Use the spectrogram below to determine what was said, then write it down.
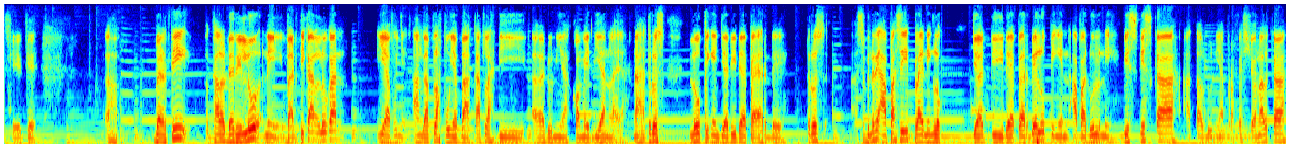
Oke oke. Ah, berarti kalau dari lu nih, berarti kan lu kan iya punya anggaplah punya bakat lah di uh, dunia komedian lah ya. Nah, terus lu pingin jadi DPRD. Terus sebenarnya apa sih planning lu jadi DPRD lu pingin apa dulu nih? Bisnis kah atau dunia profesional kah?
